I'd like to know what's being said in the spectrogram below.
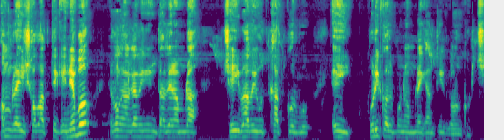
আমরা এই সভার থেকে নেব এবং আগামী দিন তাদের আমরা সেইভাবে উৎখাত করব। এই পরিকল্পনা আমরা এখান থেকে গ্রহণ করছি।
